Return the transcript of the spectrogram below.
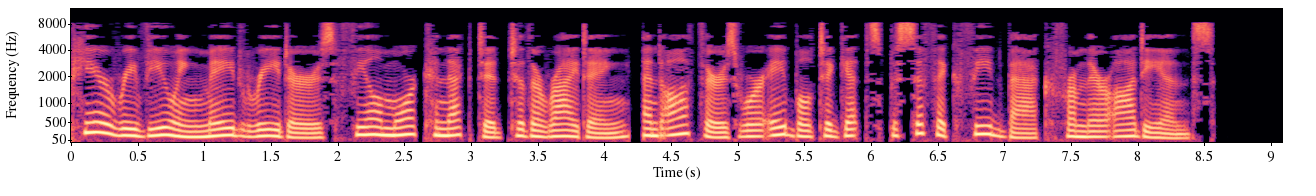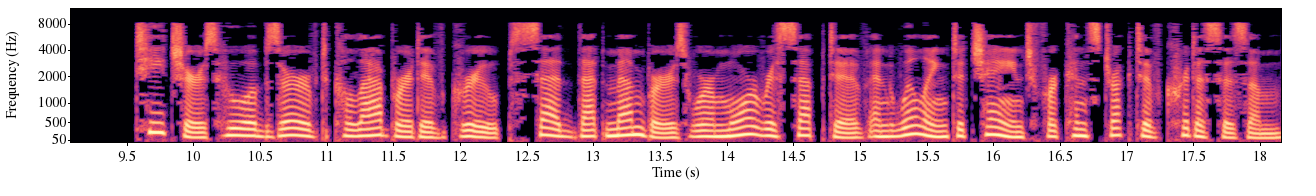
Peer reviewing made readers feel more connected to the writing, and authors were able to get specific feedback from their audience. Teachers who observed collaborative groups said that members were more receptive and willing to change for constructive criticism.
